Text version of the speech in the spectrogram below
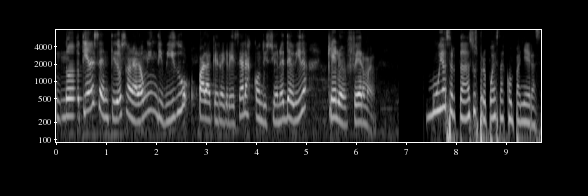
no tiene sentido sanar a un individuo para que regrese a las condiciones de vida que lo enferman. Muy acertadas sus propuestas, compañeras.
